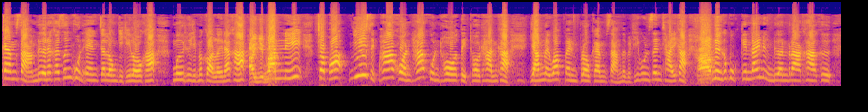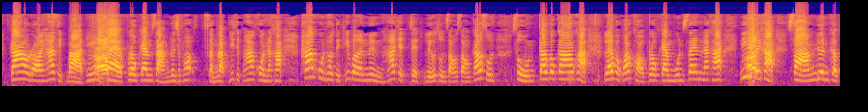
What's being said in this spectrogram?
แกรม 3 เดือนนะคะ ซึ่งคุณเองจะลงกี่กิโลคะ มือถือหยิบมาก่อนเลยนะคะ อะหยิบมา วันนี้เฉพาะ 25 คนถ้าคุณโทรติดโทรทันค่ะ ย้ำเลยว่าเป็นโปรแกรม 3 เดือนแบบที่วุ้นเส้นใช้ค่ะ ครับหนึ่งกระปุกกินได้ 1 เดือนราคาคือ 950 บาท ครับแต่โปรแกรม 3 เดือนเฉพาะสำหรับ 25 คนนะคะ ถ้าคุณโทรติดที่เบอร์ 1577 หรือ 022900999 ค่ะ และบอกว่าขอโปรแกรมวุ้นเส้นนะคะ นี่เลยค่ะ 3 เดือนเกือบ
